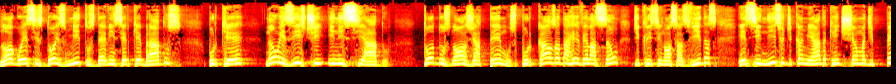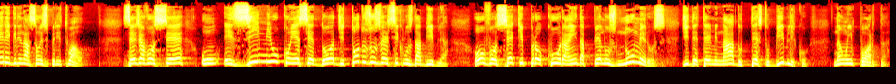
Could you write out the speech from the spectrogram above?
Logo, esses dois mitos devem ser quebrados, porque não existe iniciado. Todos nós já temos, por causa da revelação de Cristo em nossas vidas, esse início de caminhada que a gente chama de peregrinação espiritual. Seja você um exímio conhecedor de todos os versículos da Bíblia, ou você que procura ainda pelos números de determinado texto bíblico, não importa.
